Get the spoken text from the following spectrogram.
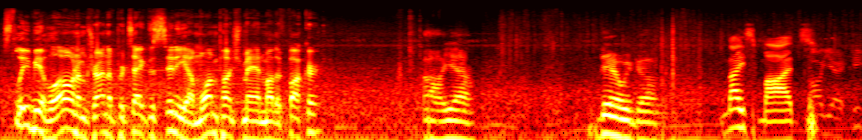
Just leave me alone. I'm trying to protect the city. I'm One Punch Man, motherfucker. Oh yeah. There we go. Nice mods. Oh, yeah, he's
